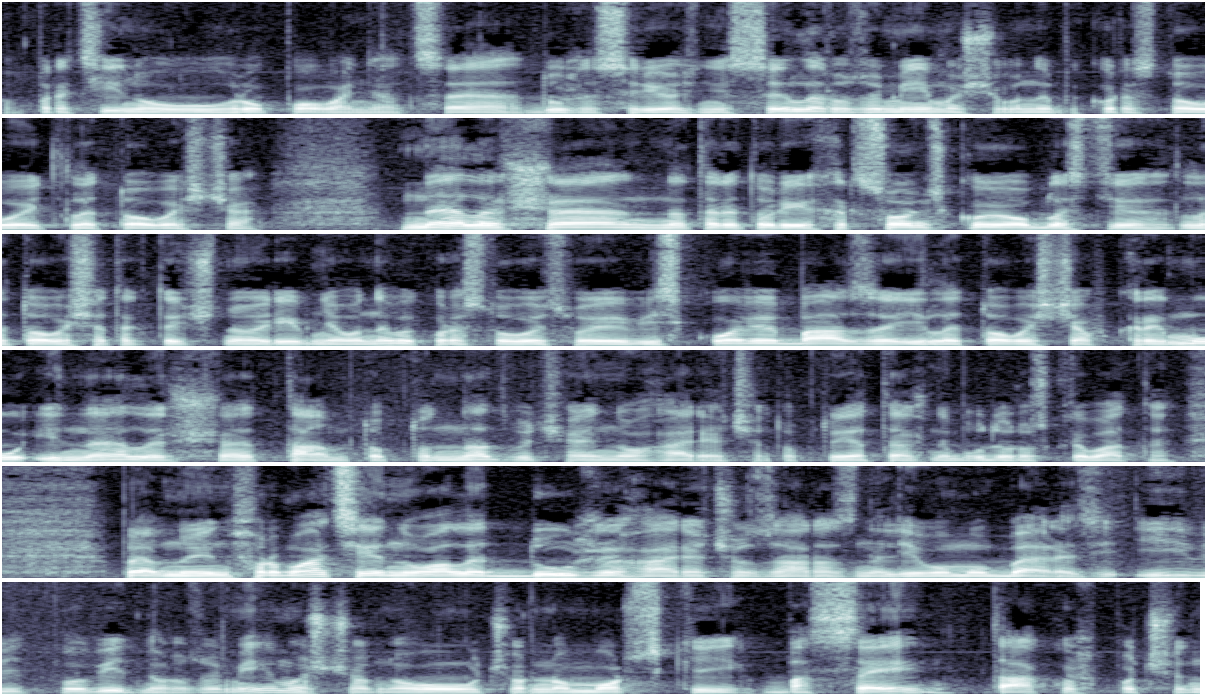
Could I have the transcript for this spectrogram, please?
операційного угруповання. Це дуже серйозні сили. Розуміємо, що вони використовують литовища не лише на території Херсонської області, литовища тактичного рівня. Вони використовують свої військові бази і литовища в Криму, і не лише там. Тобто надзвичайно гаряче. Тобто я теж не буду розкривати певної інформації, ну але дуже гарячо зараз на лівому березі. І відповідно розуміємо, що ну Чорноморський басейн також починає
